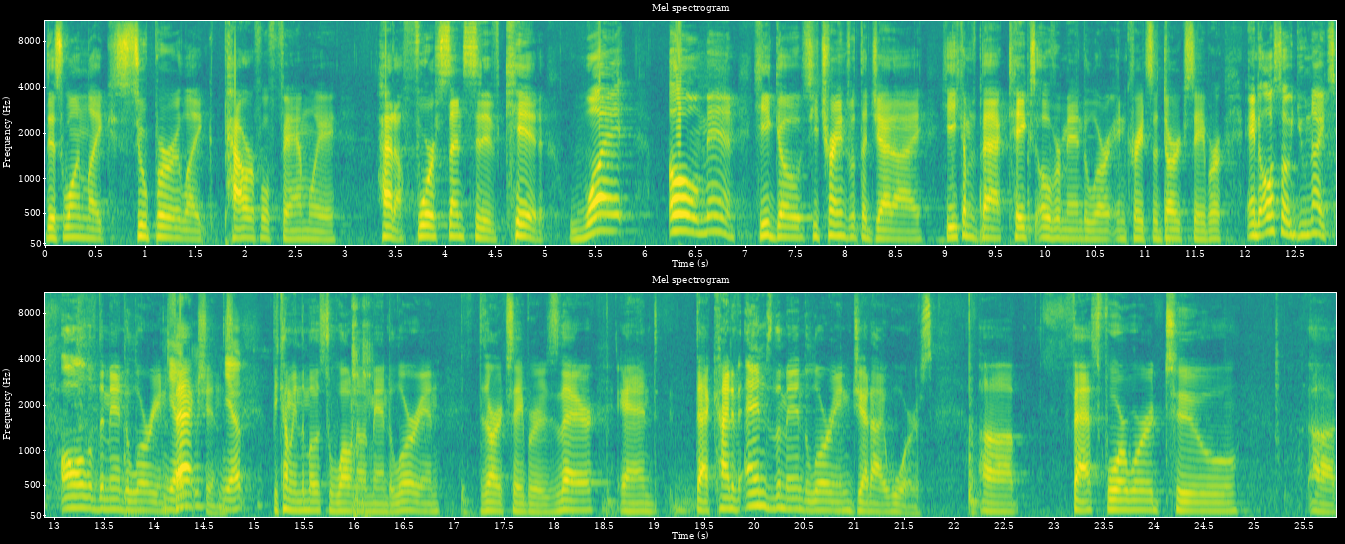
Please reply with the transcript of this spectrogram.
this one like super like powerful family had a force sensitive kid what oh man he goes he trains with the Jedi he comes back takes over Mandalore and creates the dark saber and also unites all of the Mandalorian Yep, factions yep. becoming the most well-known Mandalorian. The dark saber is there, and that kind of ends the Mandalorian Jedi Wars. Uh, fast forward to uh,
